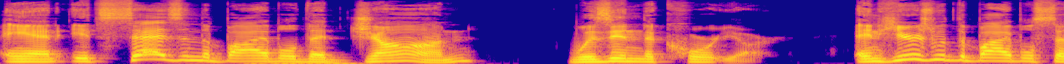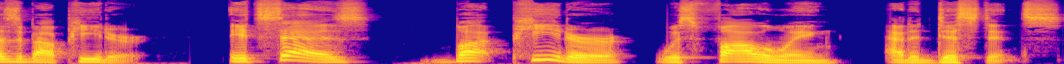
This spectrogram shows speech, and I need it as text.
and it says in the Bible that John was in the courtyard. And here's what the Bible says about Peter it says, but Peter was following at a distance.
